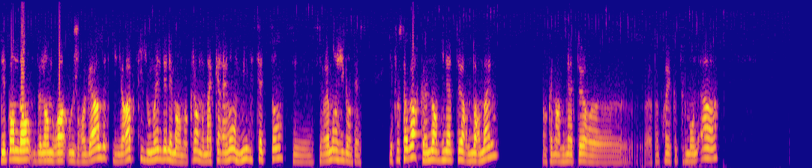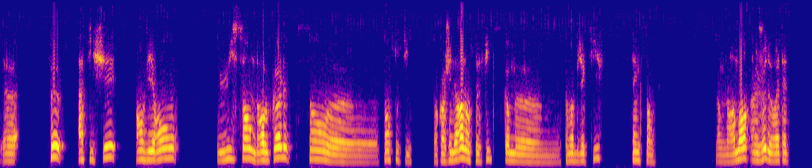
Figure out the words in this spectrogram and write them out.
dépendant de l'endroit où je regarde, il y aura plus ou moins d'éléments. Donc là, on en a carrément 1700, c'est vraiment gigantesque. Il faut savoir qu'un ordinateur normal, donc un ordinateur euh, à peu près que tout le monde a, hein, euh, peut afficher environ 800 draw calls sans, euh, sans souci. Donc en général, on se fixe comme, comme objectif 500. Donc normalement, un jeu devrait être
